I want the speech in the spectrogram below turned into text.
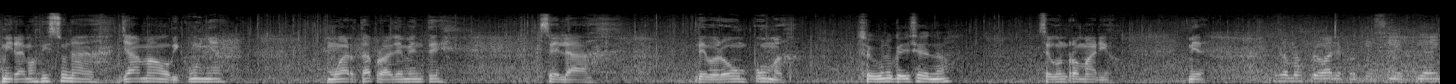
Mira, hemos visto una llama o vicuña muerta, probablemente se la devoró un puma, Según lo que dice él, ¿no? Según Romario. Mira, Es lo más probable porque sí, aquí hay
